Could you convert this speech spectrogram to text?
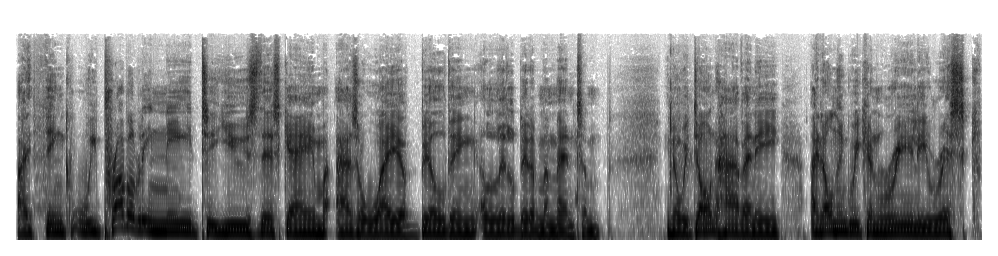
I think we probably need to use this game as a way of building a little bit of momentum. You know, we don't have any. I don't think we can really risk.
